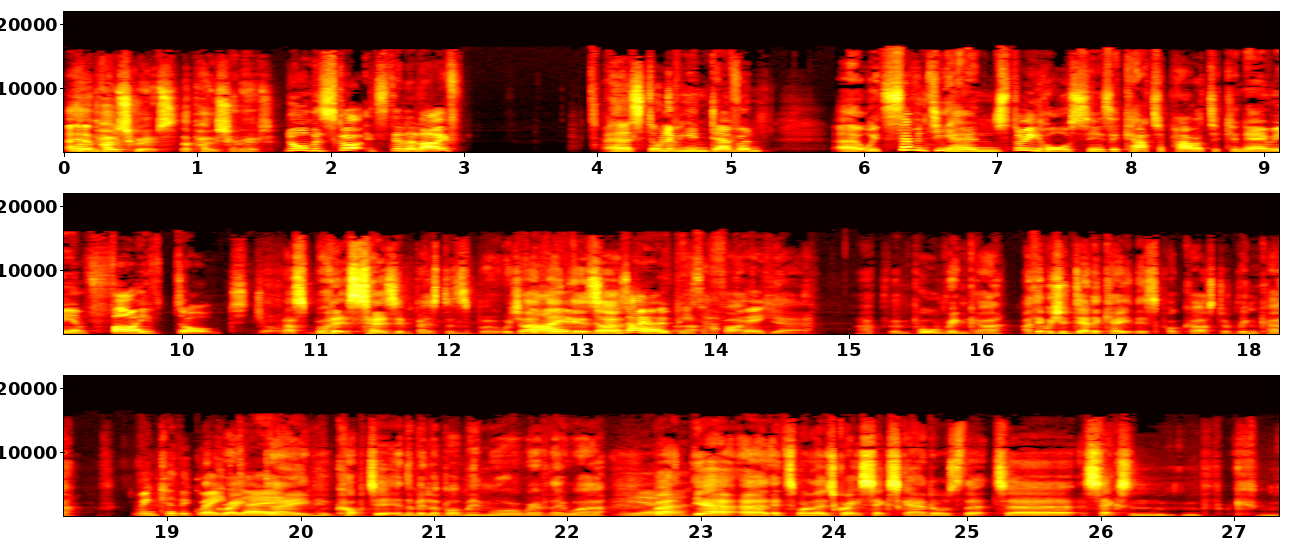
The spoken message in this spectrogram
But the postscript, the postscript. Norman Scott is still alive, uh, still living in Devon, uh, with 70 hens, three horses, a cat, a parrot, a canary, and five dogs, John. That's what it says in Preston's book, which I Five think is. dogs. Uh, I hope he's uh, happy. yeah. Uh, And poor Rinka. I think we should dedicate this podcast to Rinka, Rinka the Great, the Great, Great Dane. Dane. who copped it in the middle of Bodmin Moor or wherever they were. Yeah. But yeah, uh, it's one of those great sex scandals that uh, sex and c-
